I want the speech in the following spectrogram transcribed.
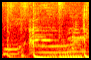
the island.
